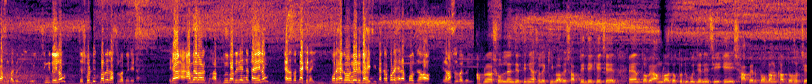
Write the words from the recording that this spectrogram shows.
রাস্তা পাইবেন চিহ্নিত হইলাম যে সঠিকভাবে রাস্তা পাইবেন এটা। এটা আমি আমার দুই বাবির এনে চাইলাম হেরা তো দেখে নাই। পরে হ্যাঁ নেড়ে দেখাইছি। দেখার পরে হেরা বলছে হ্যাঁ আপনারা শুনলেন যে তিনি আসলে কীভাবে সাপটি দেখেছেন তবে আমরা যতটুকু জেনেছি, এই সাপের প্রধান খাদ্য হচ্ছে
